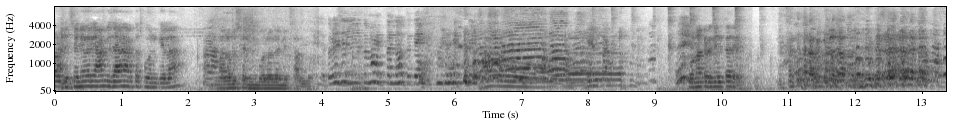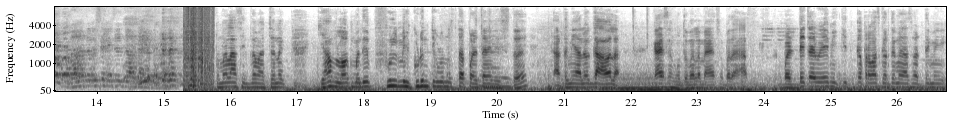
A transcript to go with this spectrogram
आणि शनिवारी आम्ही जाणार तर फोन केला. मला ऋषांनी बोलवलं मी चाललो तर माहीत पण नव्हतं ते कोणाकडे गेलता तर तुम्हाला असं एकदम अचानक या व्लॉगमध्ये फुल मी इकडून तिकडून नुसता पळताना दिसतोय. आता मी आलो गावाला. काय सांगू तुम्हाला माझ्यासोबत बर्थडेच्या वेळी मी कितका प्रवास करतोय मला असं वाटतं मी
